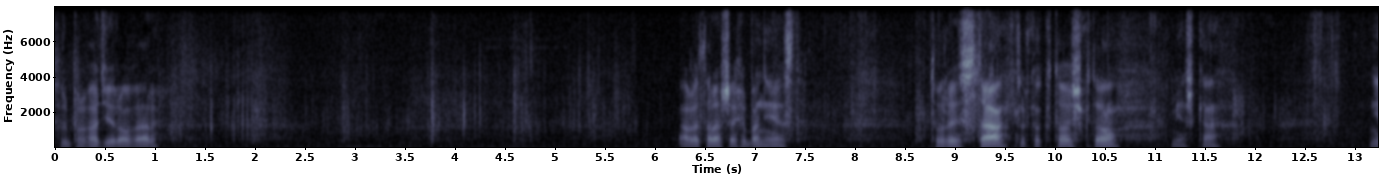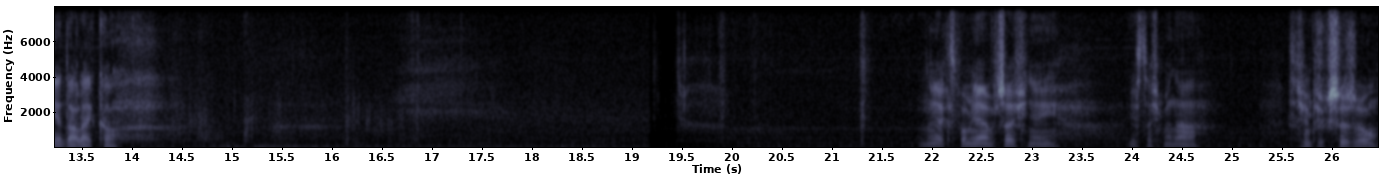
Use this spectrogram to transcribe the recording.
który prowadzi rower. Ale to raczej chyba nie jest turysta, tylko ktoś, kto mieszka niedaleko. No jak wspomniałem wcześniej, jesteśmy na jesteśmy przy krzyżu.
